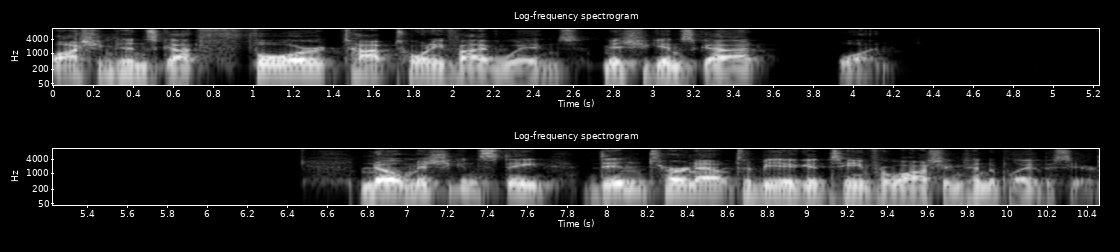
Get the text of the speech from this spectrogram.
Washington's got four top 25 wins. Michigan's got one. No, Michigan State didn't turn out to be a good team for Washington to play this year.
